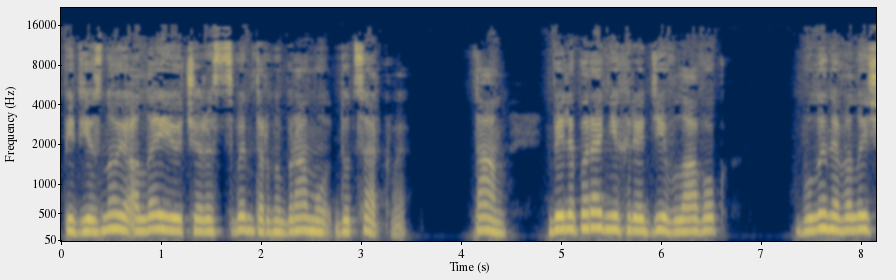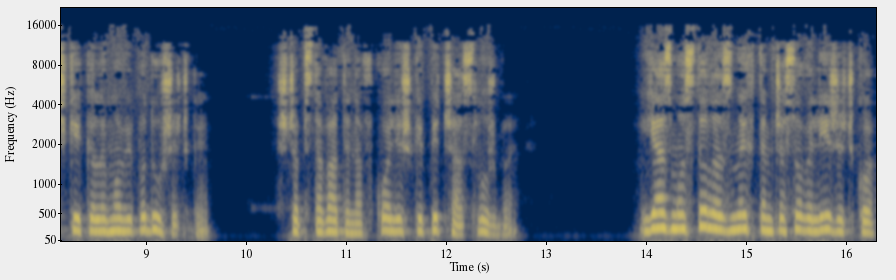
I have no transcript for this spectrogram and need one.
під'їзною алеєю через цвинтарну браму до церкви. Там, біля передніх рядів лавок, були невеличкі килимові подушечки, щоб ставати навколішки під час служби. Я змостила з них тимчасове ліжечко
